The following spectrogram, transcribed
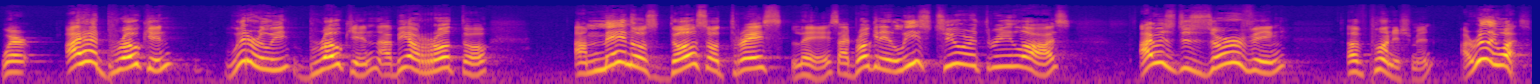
where I had broken, literally broken, había roto a menos dos o tres leyes. I'd broken at least two or three laws I was deserving of punishment. I really was.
